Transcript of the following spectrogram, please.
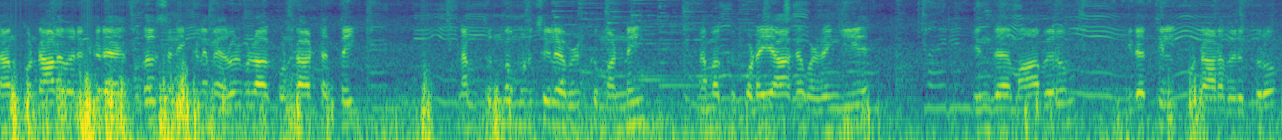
நாம் கொண்டாடவிருக்கிற முதல் சனிக்கிழமை அருள் விழா கொண்டாட்டத்தை நம் துன்ப முடிச்சுகளை அவிழ்க்கும் அன்னை நமக்கு கொடையாக வழங்கிய இந்த மாபெரும் இடத்தில் கொண்டாடவிருக்கிறோம்.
